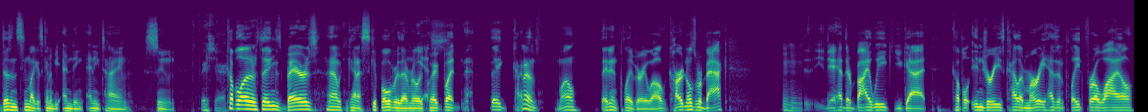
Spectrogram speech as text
doesn't seem like it's going to be ending anytime soon. For sure. A couple other things. Bears, eh, we can kind of skip over them really Yes. quick, but they kind of, well, they didn't play very well. The Cardinals were back. Mm-hmm. They had their bye week. You got a couple injuries. Kyler Murray hasn't played for a while.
